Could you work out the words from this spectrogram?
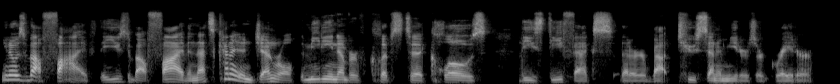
you know, it was about five. They used about five. And that's kind of in general the median number of clips to close these defects that are about two centimeters or greater.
